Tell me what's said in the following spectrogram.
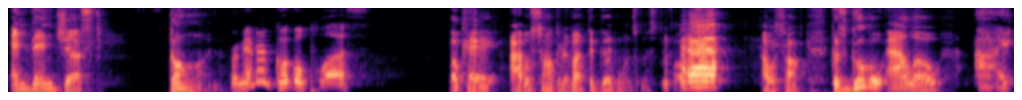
and then just gone. remember Google Plus? Okay, I was talking about the good ones, Mr. I was talking because Google Allo, I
